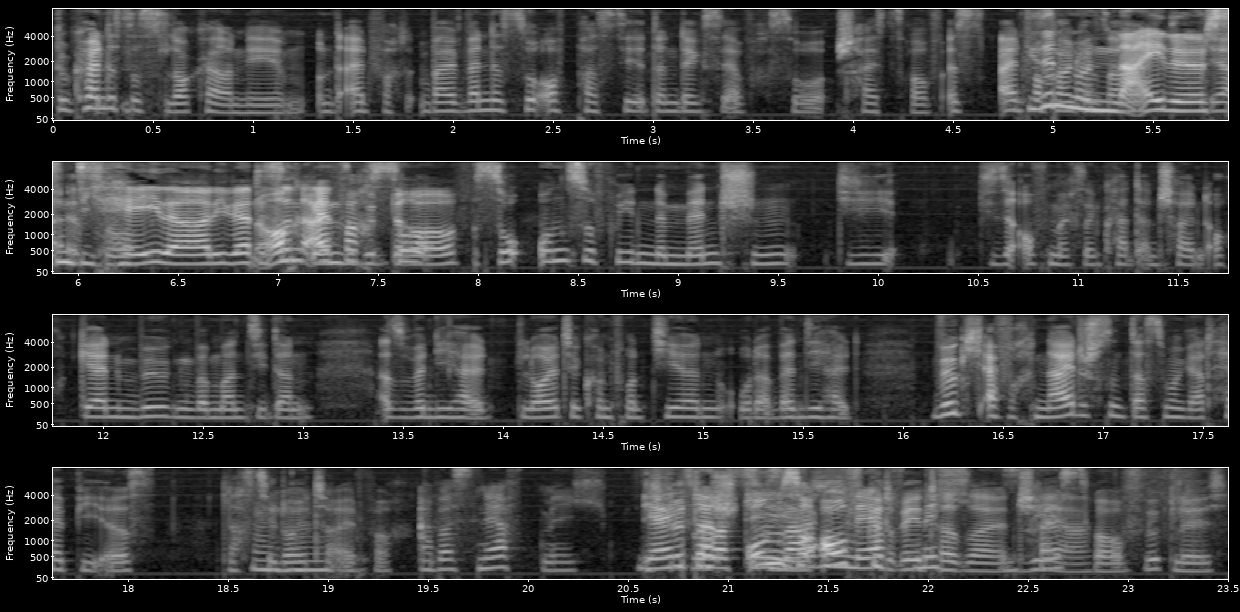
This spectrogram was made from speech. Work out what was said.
Du könntest es locker nehmen und einfach, weil wenn es so oft passiert, dann denkst du einfach so, scheiß drauf. Es ist die sind nur gesagt. neidisch, Ja, sind die so. Hater, die werden Die auch sind einfach gut so, drauf. so unzufriedene Menschen, die diese Aufmerksamkeit anscheinend auch gerne mögen, wenn man sie dann, also wenn die halt Leute konfrontieren oder wenn sie halt wirklich einfach neidisch sind, dass man gerade happy ist. Lass die Mhm. Leute einfach. Aber es nervt mich. Ich Ja, würde sowas da umso aufgedrehter sein. sehr. Scheiß drauf, wirklich.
